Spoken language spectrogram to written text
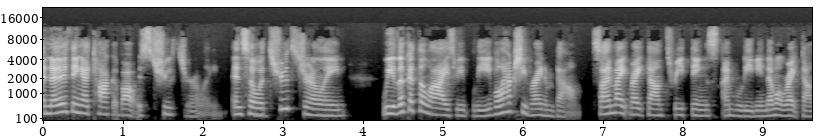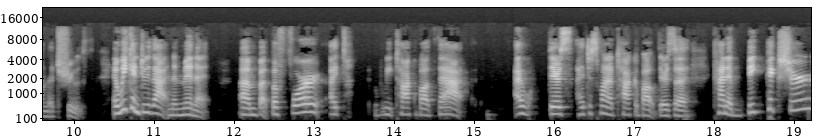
Another thing I talk about is truth journaling. And so with truth journaling, we look at the lies we believe. We'll actually write them down. So I might write down three things I'm believing, then we'll write down the truth. And we can do that in a minute. Um, but before I t- we talk about that, I there's I just want to talk about there's a kind of big picture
